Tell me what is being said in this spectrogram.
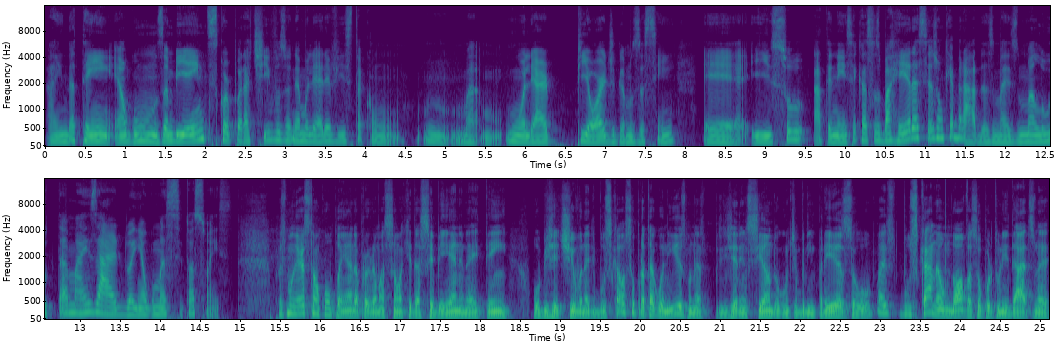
Ainda tem alguns ambientes corporativos onde a mulher é vista com uma, um olhar pior, digamos assim. É, e isso, a tendência é que essas barreiras sejam quebradas, mas uma luta mais árdua em algumas situações. Para as mulheres que estão acompanhando a programação aqui da CBN, né, e tem objetivo né, de buscar o seu protagonismo, né, gerenciando algum tipo de empresa, ou, mas buscar não, novas oportunidades. Né?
